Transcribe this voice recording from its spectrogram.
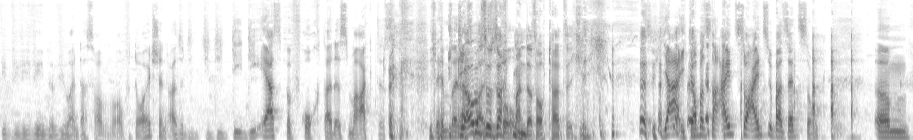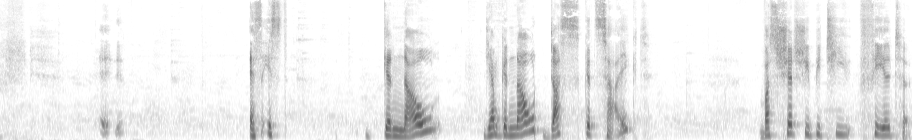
wie, wie, wie, wie man das auf, auf, Deutsch nennt. Also die, die, die, die Erstbefruchter des Marktes. ich, ich glaube, so sagt man das auch tatsächlich. Ja, ich glaube, es ist eine 1 zu 1 Übersetzung. ähm, es ist genau, die haben genau das gezeigt, was ChatGPT fehlte.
